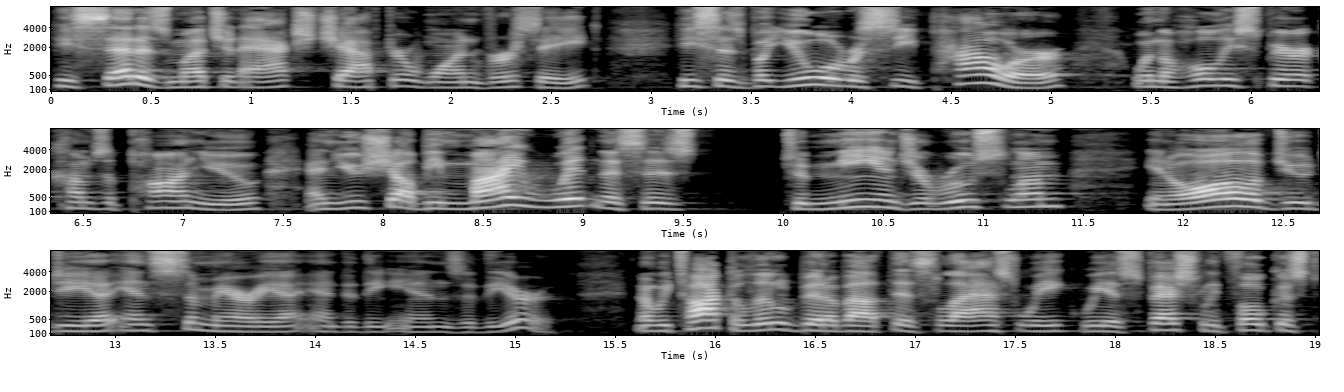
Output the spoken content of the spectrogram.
He said as much in Acts chapter 1, verse 8. He says, But you will receive power when the Holy Spirit comes upon you, and you shall be my witnesses to me in Jerusalem, in all of Judea, in Samaria, and to the ends of the earth. Now, we talked a little bit about this last week. We especially focused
